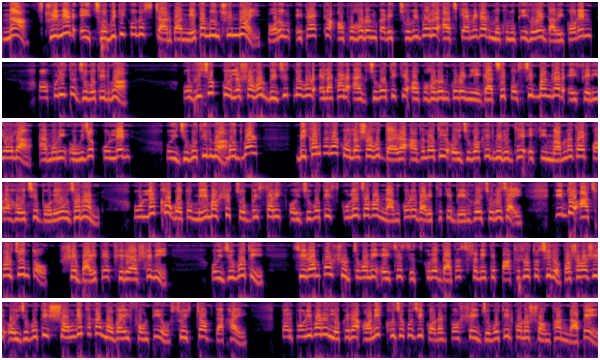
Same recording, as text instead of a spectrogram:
না, স্ক্রিনের এই ছবিটি কোনো স্টার বা নেতা মন্ত্রীর নয়, বরং এটা একটা অপহরণকারীর ছবি বলে আজ ক্যামেরার মুখোমুখি হয়ে দাবি করেন অপহৃত যুবতীর মা। অভিযোগ, কৈলাসহর বিজিতনগর এলাকার এক যুবতীকে অপহরণ করে নিয়ে গেছে পশ্চিমবাংলার এই ফেরিওয়ালা। এমনই অভিযোগ করলেন ওই যুবতীর মা। বুধবার বিকালবেলা কৈলাসহর দায়রা আদালতে ওই যুবকের বিরুদ্ধে একটি মামলা দায়ের করা হয়েছে বলেও জানান। উল্লেখ্য, গত মে মাসের চব্বিশ তারিখ ওই যুবতী স্কুলে যাওয়ার নাম করে বাড়ি থেকে বের হয়ে চলে যায়। কিন্তু আজ পর্যন্ত সে বাড়িতে ফিরে আসেনি। ওই যুবতী শ্রীরামপুর সূর্যমণি এইচএস স্কুলের দ্বাদশ শ্রেণীতে পাঠরত ছিল। পাশাপাশি ওই যুবতীর সঙ্গে থাকা মোবাইল ফোনটিও সুইচ অফ দেখায়। তার পরিবারের লোকেরা অনেক খোঁজাখুঁজি করার পর সেই যুবতীর কোনো সন্ধান না পেয়ে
